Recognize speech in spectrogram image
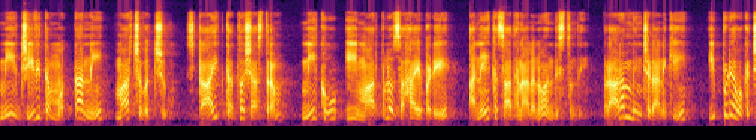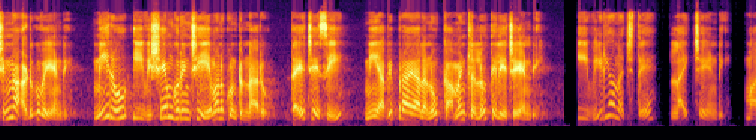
మీ జీవితం మొత్తాన్ని మార్చవచ్చు. స్టాయిక్ తత్వశాస్త్రం మీకు ఈ మార్పులో సహాయపడే అనేక సాధనాలను అందిస్తుంది. ప్రారంభించడానికి ఇప్పుడే ఒక చిన్న అడుగు వేయండి. మీరు ఈ విషయం గురించి ఏమనుకుంటున్నారు? దయచేసి మీ అభిప్రాయాలను కామెంట్లలో తెలియచేయండి. ఈ వీడియో నచ్చితే లైక్ చేయండి. మా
